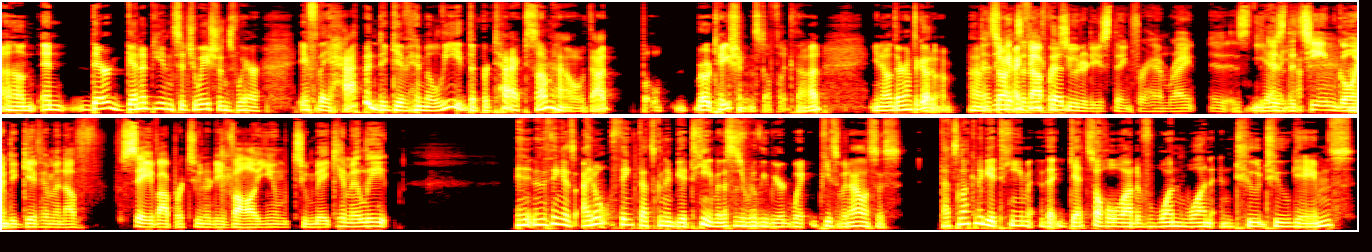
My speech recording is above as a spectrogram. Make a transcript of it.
Um, and they're going to be in situations where if they happen to give him a lead to protect somehow that rotation and stuff like that, you know, they're going to have to go to him. Um, I think so it's I an opportunities that, thing for him, right? Is, yeah, is the yeah. team going to give him enough save opportunity volume to make him elite? And the thing is, I don't think that's going to be a team, and this is a really weird way, piece of analysis. That's not going to be a team that gets a whole lot of 1 1 and 2 2 games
